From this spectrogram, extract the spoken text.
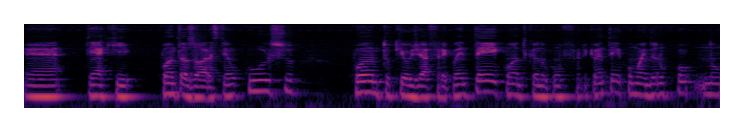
É, tem aqui quantas horas tem o curso, quanto que eu já frequentei, quanto que eu não frequentei, como ainda não, não,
